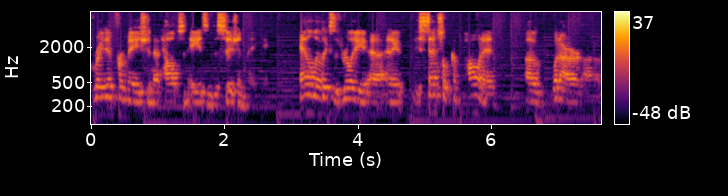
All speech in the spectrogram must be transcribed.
great information that helps and aids in decision making. Analytics is really uh, an essential component of what our uh,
